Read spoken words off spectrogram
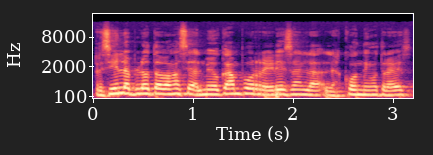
reciben la pelota, van hacia el medio campo, regresan, la, la esconden otra vez.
